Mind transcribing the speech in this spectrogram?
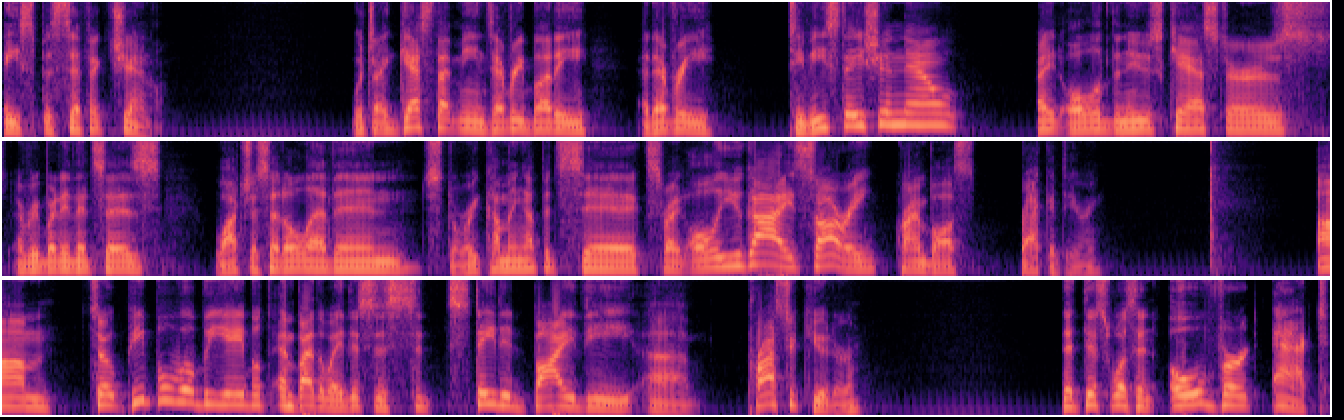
a specific channel. Which I guess that means everybody at every TV station now, right? All of the newscasters, everybody that says watch us at 11, story coming up at 6, right? All of you guys, sorry, crime boss racketeering. Um so people will be able to, and by the way, this is stated by the uh, prosecutor that this was an overt act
